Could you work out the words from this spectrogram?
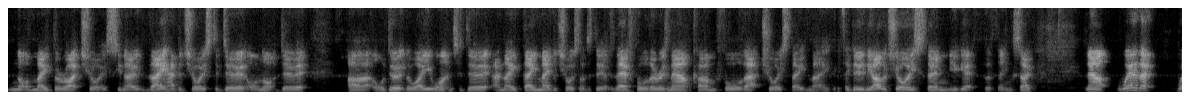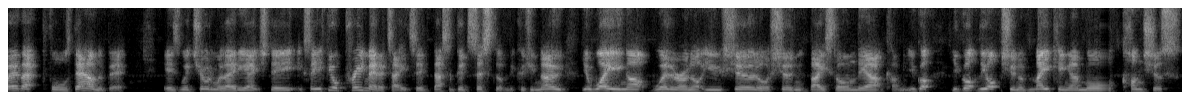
not have made the right choice. You know, they had the choice to do it or not do it, uh, or do it the way you want to do it, and they they made the choice not to do it. Therefore, there is an outcome for that choice they've made. If they do the other choice, then you get the thing. So now where that where that falls down a bit is with children with ADHD. See, if you're premeditated, that's a good system because you know you're weighing up whether or not you should or shouldn't based on the outcome. You've got you've got the option of making a more conscious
